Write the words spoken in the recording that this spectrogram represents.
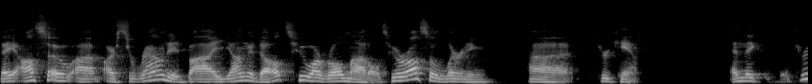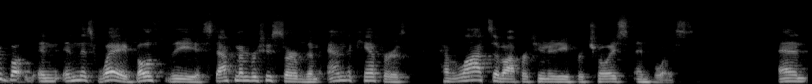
They also um, are surrounded by young adults who are role models, who are also learning uh, through camp. And they, through in, in this way, both the staff members who serve them and the campers have lots of opportunity for choice and voice. And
